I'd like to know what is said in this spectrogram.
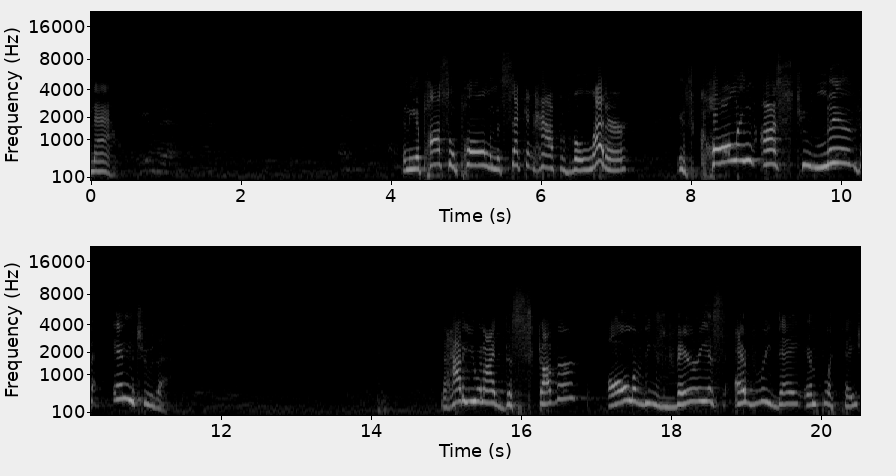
now. And the Apostle Paul, in the second half of the letter, is calling us to live into that. Now, how do you and I discover all of these various everyday implications?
